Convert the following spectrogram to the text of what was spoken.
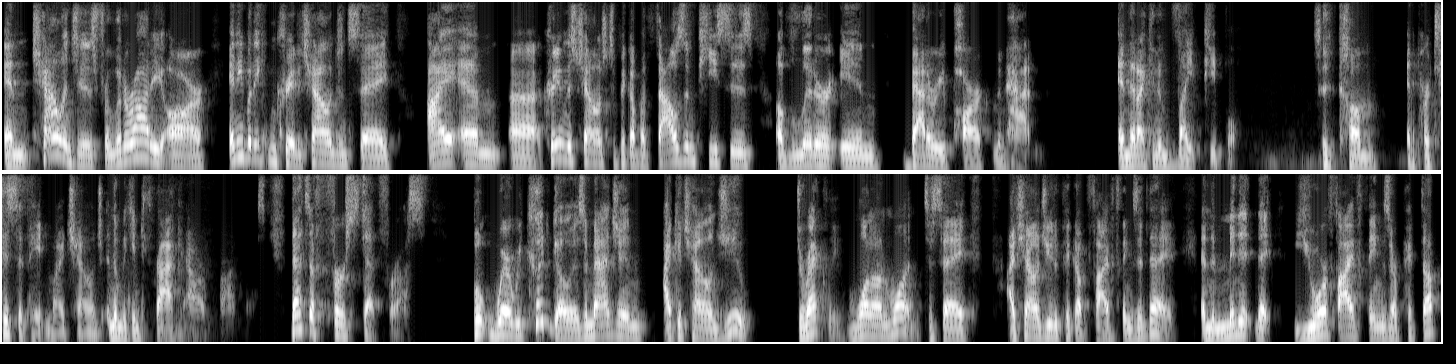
And challenges for Litterati are anybody can create a challenge and say, I am uh, creating this challenge to pick up a thousand pieces of litter in Battery Park, Manhattan. And then I can invite people to come and participate in my challenge. And then we can track our progress. That's a first step for us. But where we could go is imagine I could challenge you directly, one on one, to say, I challenge you to pick up five things a day. And the minute that your five things are picked up,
